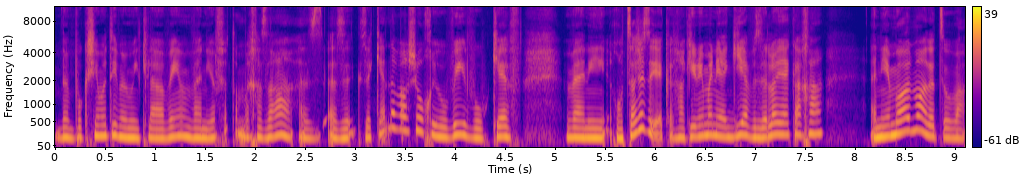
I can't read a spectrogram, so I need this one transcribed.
והם פוגשים אותי ומתלהבים, ואני אוהבת אותם בחזרה, אז, אז זה, זה כן דבר שהוא חיובי והוא כיף, ואני רוצה שזה יהיה ככה, כאילו אם אני אגיע וזה לא יהיה ככה, אני אהיה מאוד מאוד עצובה,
